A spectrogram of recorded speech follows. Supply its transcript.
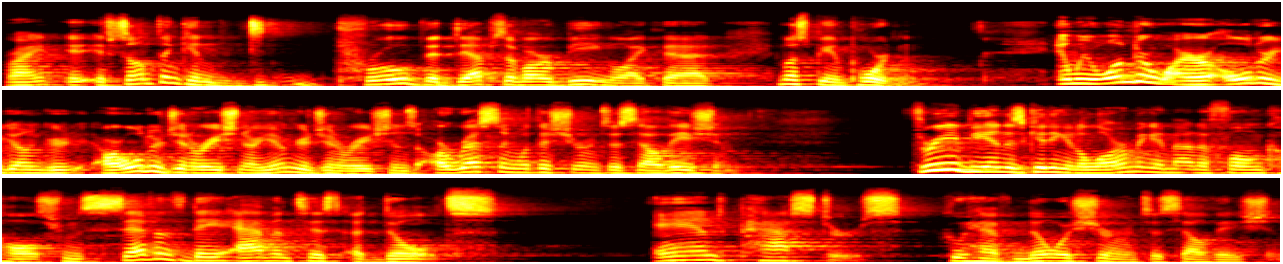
right? If something can d- probe the depths of our being like that, it must be important. And we wonder why our older, younger, our older generation, our younger generations are wrestling with assurance of salvation. 3ABN is getting an alarming amount of phone calls from Seventh day Adventist adults and pastors who have no assurance of salvation.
